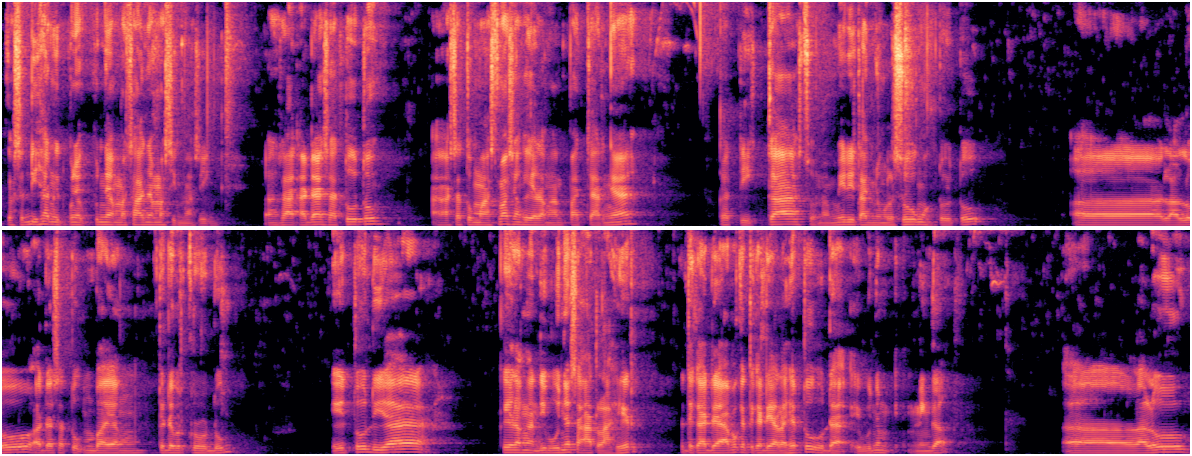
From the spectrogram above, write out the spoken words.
kesedihan gitu punya punya masalahnya masing-masing yang ada satu tuh uh, satu mas-mas yang kehilangan pacarnya ketika tsunami di Tanjung Lesung waktu itu Eh, lalu ada satu mbak yang tidak berkerudung. Itu dia kehilangan ibunya saat lahir. Ketika dia apa ketika dia lahir tuh udah ibunya meninggal. Eh, lalu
